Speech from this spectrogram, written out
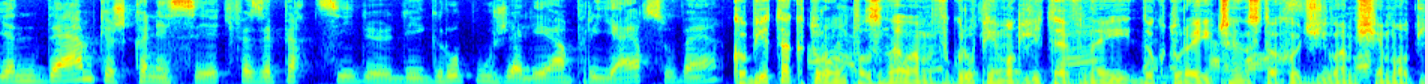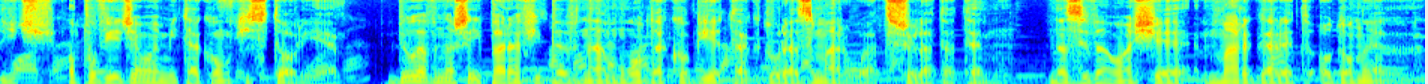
Il y a une dame que je connaissais qui faisait partie de- des groupes où j'allais en prière souvent. Kobieta, którą poznałam w grupie modlitewnej, do której często chodziłam się modlić, opowiedziała mi taką historię. Była w naszej parafii pewna młoda kobieta, która zmarła trzy lata temu. Nazywała się Margaret O'Donnell.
